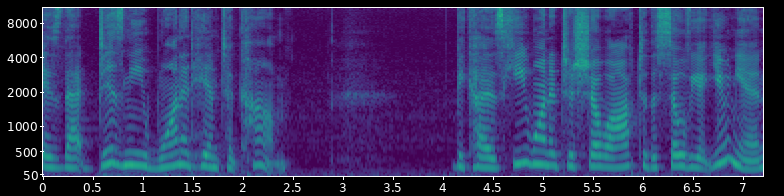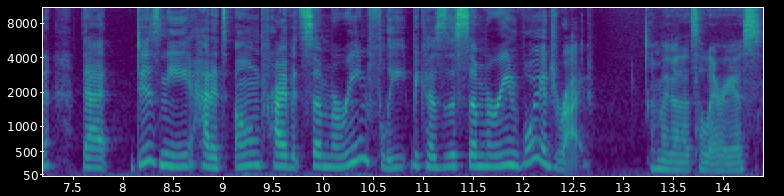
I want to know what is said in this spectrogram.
is that disney wanted him to come because he wanted to show off to the soviet union that disney had its own private submarine fleet because of the submarine voyage ride Oh my god, that's hilarious.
